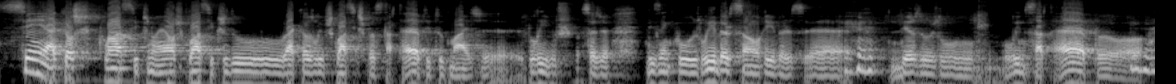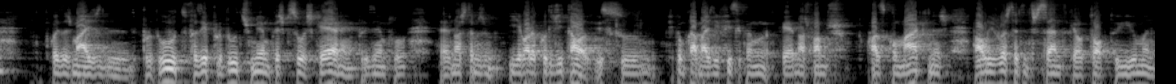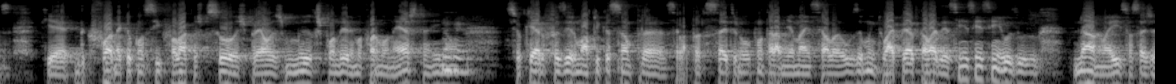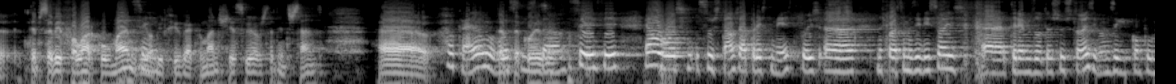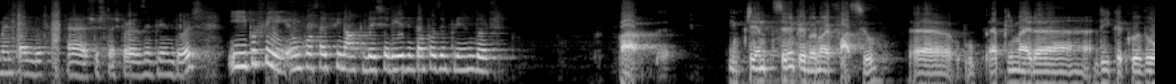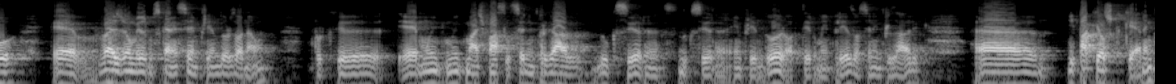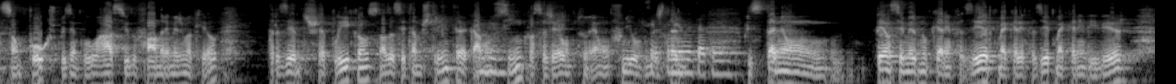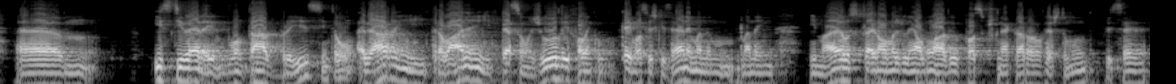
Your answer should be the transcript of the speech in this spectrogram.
Sim, há aqueles clássicos, não é? Há os clássicos do. Há aqueles livros clássicos para startups e tudo mais, uh, livros. Ou seja, dizem que os leaders são readers, uh, desde os Lean Startup ou uhum. coisas mais de, de, produto, fazer produtos mesmo que as pessoas querem. Por exemplo, uh, nós estamos. E agora com o digital, isso fica um bocado mais difícil, porque é, nós falamos quase com máquinas. Há um livro bastante interessante que é o Talk to Humans que é de que forma é que eu consigo falar com as pessoas para elas me responderem de uma forma honesta e não uhum. se eu quero fazer uma aplicação para, sei lá, para receitas, não vou perguntar à minha mãe se ela usa muito o iPad, porque ela vai dizer sim, sim, sim, uso, uso. Não, não é isso, ou seja, temos de saber falar com humanos sim. e ouvir feedback de humanos, esse livro é bastante interessante. Uh, ok, é uma boa sugestão. Coisa. Sim, sim, é uma boa sugestão já para este mês. Depois, uh, nas próximas edições, uh, teremos outras sugestões e vamos ir complementando as sugestões para os empreendedores. E, por fim, um conselho final que deixarias então para os empreendedores? Pá, ser empreendedor não é fácil. a primeira dica que eu dou é vejam mesmo se querem ser empreendedores ou não porque é muito, muito mais fácil ser empregado do que ser, do que ser empreendedor, ou ter uma empresa, ou ser empresário. Uh, e para aqueles que querem, que são poucos, por exemplo, o rácio do founder é mesmo aquele, 300 aplicam-se, nós aceitamos 30, acabam uhum. 5, ou seja, é um, é um funil Sim, bastante. Funil, exatamente. Por isso tenham, pensem mesmo no que querem fazer, como é que querem fazer, como é que querem viver. Uh, e se tiverem vontade para isso, então agarrem e trabalhem e peçam ajuda e falem com quem vocês quiserem, mandem, mandem e-mails, se precisarem alguma ajuda em algum lado eu posso vos conectar ao resto do mundo, por isso é,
